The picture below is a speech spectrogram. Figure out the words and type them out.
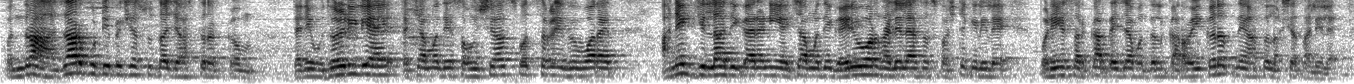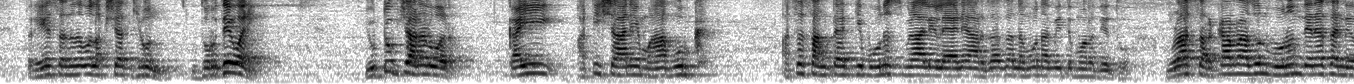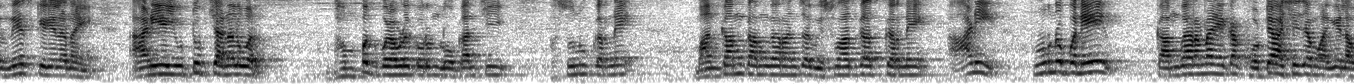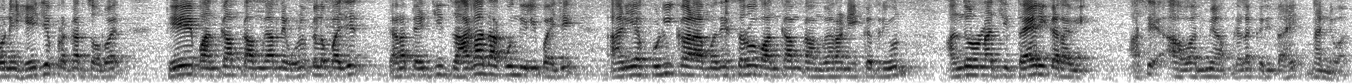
पंधरा हजार कोटीपेक्षा सुद्धा जास्त रक्कम त्याने उधळलेली आहे. त्याच्यामध्ये संशयास्पद सगळे व्यवहार आहेत. अनेक जिल्हाधिकाऱ्यांनी याच्यामध्ये गैरव्यवहार झालेला आहे असं स्पष्ट केलेलं आहे. पण हे सरकार त्याच्याबद्दल कारवाई करत नाही असं लक्षात आलेलं आहे. तर हे सर्व लक्षात घेऊन दुर्दैवाने यूट्यूब चॅनलवर काही अतिशहाणे महामूर्ख असं सांगतायत की बोनस मिळालेला आहे आणि अर्जाचा नमुना मी तुम्हाला देतो. मुळात सरकारनं अजून बोनस देण्याचा निर्णयच केलेला नाही. आणि हे यूट्यूब चॅनलवर भंपक बळबड करून लोकांची फसवणूक करणे बांधकाम कामगारांचा विश्वासघात करणे आणि पूर्णपणे कामगारांना एका खोट्या आशेच्या मागे लावणे हे जे प्रकार चालू आहेत ते बांधकाम कामगारांनी ओळखलं पाहिजे त्यांना त्यांची जागा दाखवून दिली पाहिजे आणि या पुढील काळामध्ये सर्व बांधकाम कामगारांनी एकत्र येऊन आंदोलनाची तयारी करावी असे आवाहन मी आपल्याला करीत आहे. धन्यवाद.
